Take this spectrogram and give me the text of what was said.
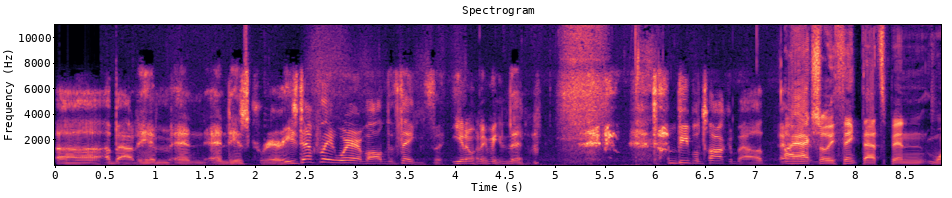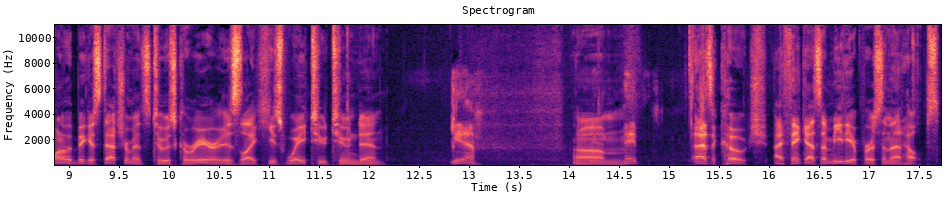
uh, about him and and his career. He's definitely aware of all the things that you know what I mean that, that people talk about. I actually think that's been one of the biggest detriments to his career is like he's way too tuned in. Yeah. Um, Maybe. As a coach, I think as a media person that helps.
